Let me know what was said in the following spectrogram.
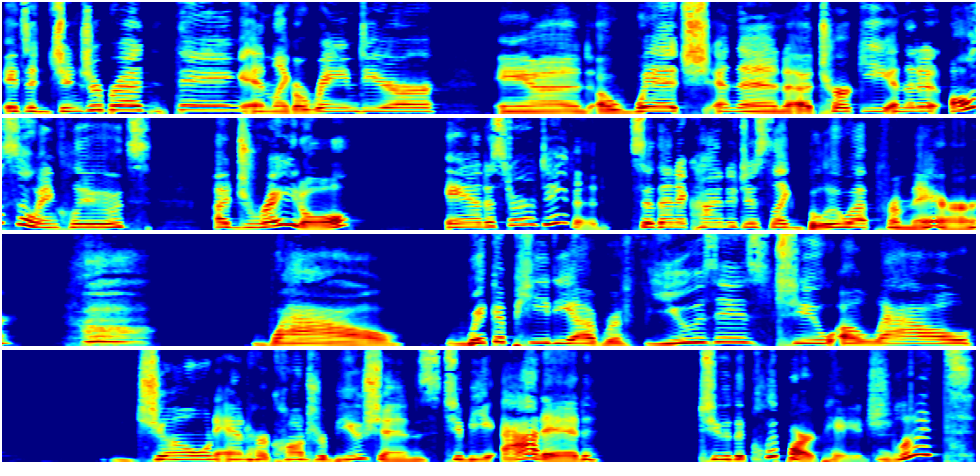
It's a gingerbread thing and like a reindeer and a witch and then a turkey. And then it also includes a dreidel and a Star of David. So then it kind of just like blew up from there. wow. Wikipedia refuses to allow Joan and her contributions to be added to the clip art page. What?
